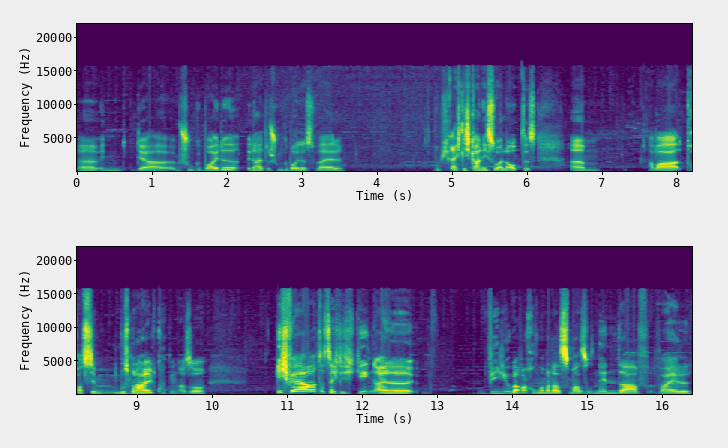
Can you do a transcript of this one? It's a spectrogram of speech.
äh, in der im Schulgebäude, innerhalb des Schulgebäudes, weil ich rechtlich gar nicht so erlaubt ist. Ähm, aber trotzdem muss man halt gucken. Also ich wäre tatsächlich gegen eine Videoüberwachung, wenn man das mal so nennen darf, weil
